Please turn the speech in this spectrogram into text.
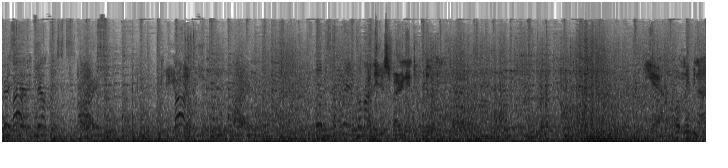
Mercenary Peltasts! Okay, here we go. Orders complete, Are they just firing into the building? Yeah. Well, maybe not.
